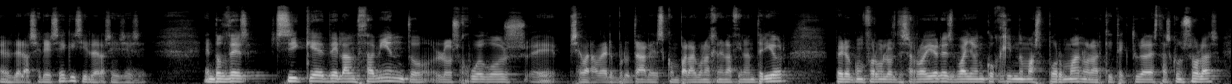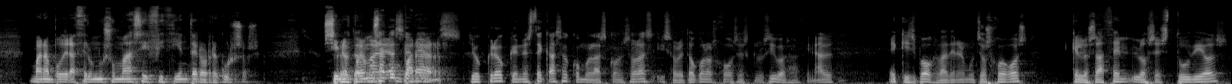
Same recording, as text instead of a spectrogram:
El de la Series X y el de la Series S. Entonces, sí que de lanzamiento los juegos eh, se van a ver brutales comparado con la generación anterior, pero conforme los desarrolladores vayan cogiendo más por mano la arquitectura de estas consolas, van a poder hacer un uso más eficiente de los recursos. Si nos ponemos a comparar. Yo creo que en este caso, como las consolas y sobre todo con los juegos exclusivos, al final Xbox va a tener muchos juegos que los hacen los estudios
